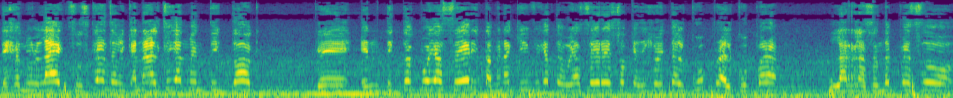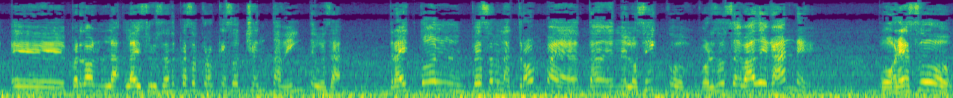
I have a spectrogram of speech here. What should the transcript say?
déjenme un like, suscríbanse a mi canal, síganme en TikTok que en TikTok voy a hacer y también aquí, fíjate, voy a hacer eso que dije ahorita el Cupra. El Cupra, la relación de peso, eh, perdón, la, distribución de peso creo que es 80-20, o sea, trae todo el peso en la trompa, en el hocico, por eso se va de gane. Por eso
